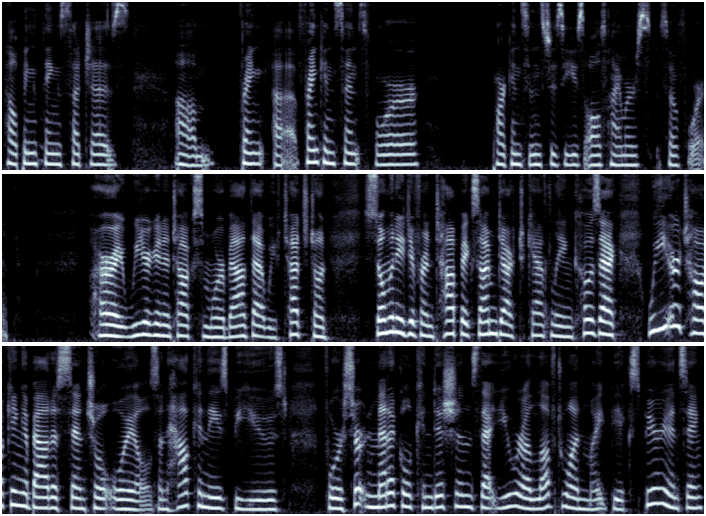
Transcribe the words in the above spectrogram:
helping things such as um, frank, uh, frankincense for Parkinson's disease, Alzheimer's, so forth. All right, we are going to talk some more about that. We've touched on so many different topics. I'm Dr. Kathleen Kozak. We are talking about essential oils and how can these be used for certain medical conditions that you or a loved one might be experiencing.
